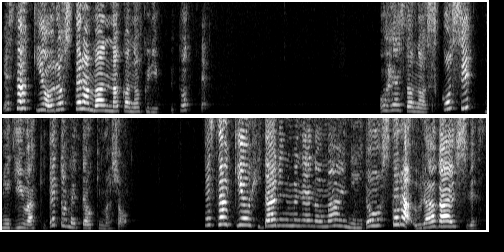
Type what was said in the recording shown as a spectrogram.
手先を下ろしたら真ん中のクリップ取って。おへその少し右脇で止めておきましょう。手先を左胸の前に移動したら裏返しです。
